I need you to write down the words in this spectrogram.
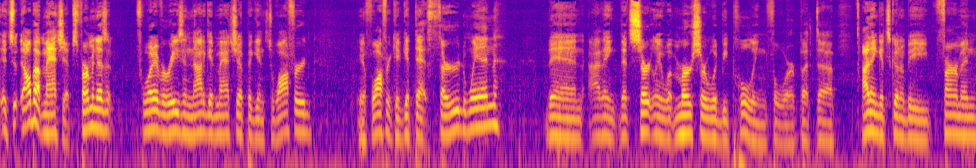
it's all about matchups. Furman doesn't, for whatever reason, not a good matchup against Wofford. You know, if Wofford could get that third win, then I think that's certainly what Mercer would be pulling for. But uh, I think it's going to be Furman,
